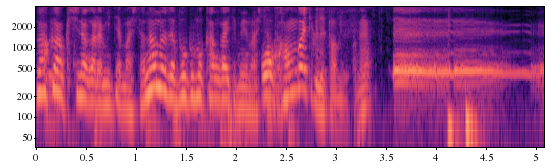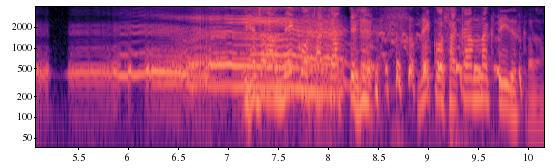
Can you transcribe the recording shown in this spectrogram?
ワクワクしながら見てました。なので僕も考えてみました。お考えてくれたんですね。えーいやだから猫盛ってる。猫盛んなくていいですから。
